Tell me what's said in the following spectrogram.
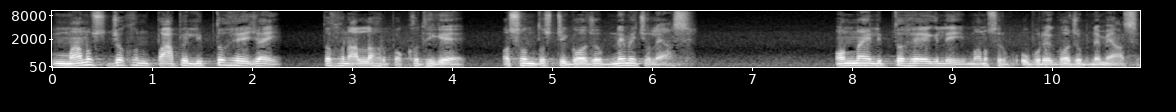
মানুষ যখন পাপে লিপ্ত হয়ে যায়, তখন আল্লাহর পক্ষ থেকে অসন্তুষ্টি গজব নেমে চলে আসে। অন্যায় লিপ্ত হয়ে গেলেই মানুষের উপরে গজব নেমে আসে।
